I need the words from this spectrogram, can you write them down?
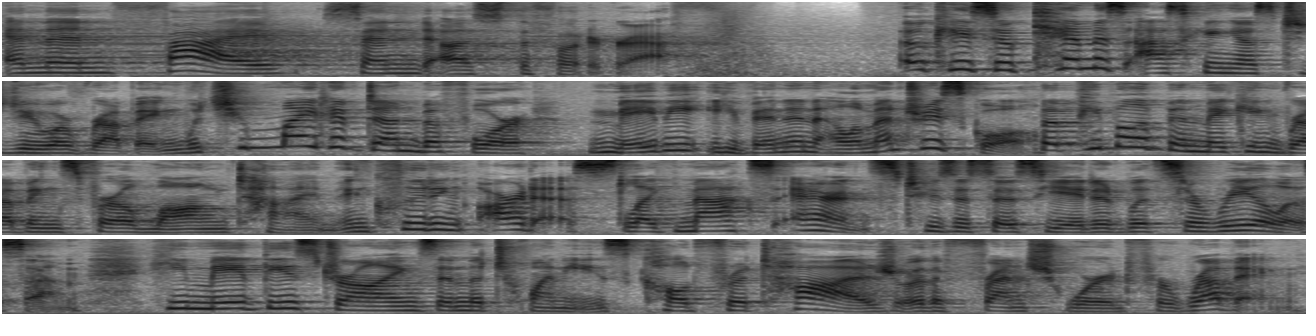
And then five, send us the photograph. Okay, so Kim is asking us to do a rubbing, which you might have done before, maybe even in elementary school. But people have been making rubbings for a long time, including artists like Max Ernst, who's associated with surrealism. He made these drawings in the 20s called frottage, or the French word for rubbing.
